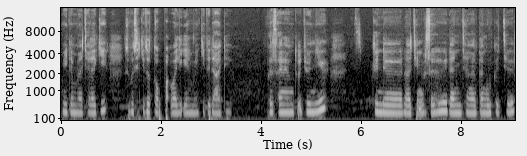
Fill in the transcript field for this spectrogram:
medium belajar lagi. So, mesti kita top up balik ilmu yang kita dah ada. Pesanan untuk junior, kena rajin usaha dan jangan tangguh kerja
